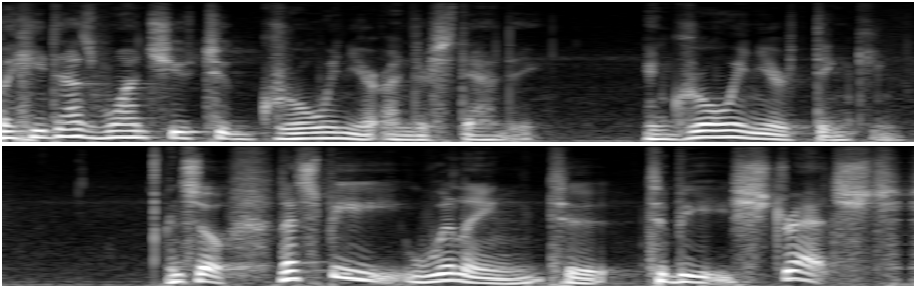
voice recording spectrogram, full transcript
but he does want you to grow in your understanding and grow in your thinking. And so let's be willing to, to be stretched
